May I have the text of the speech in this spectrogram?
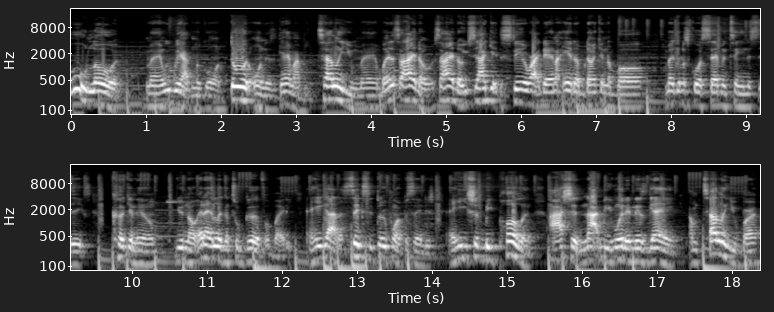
whoo lord, man, we be having to go through it on this game. I be telling you, man. But it's alright though. It's alright though. You see, I get the steal right there, and I end up dunking the ball, making the score 17 to 6, cooking him. You know, it ain't looking too good for Buddy. And he got a 63 point percentage, and he should be pulling. I should not be winning this game. I'm telling you, bro.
